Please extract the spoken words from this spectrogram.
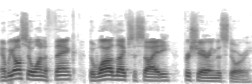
and we also want to thank the Wildlife Society for sharing the story.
